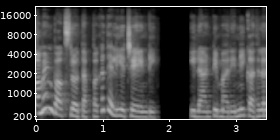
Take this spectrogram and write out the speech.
కామెంట్ బాక్స్లో తప్పక తెలియచేయండి. ఇలాంటి మరిన్ని కథల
